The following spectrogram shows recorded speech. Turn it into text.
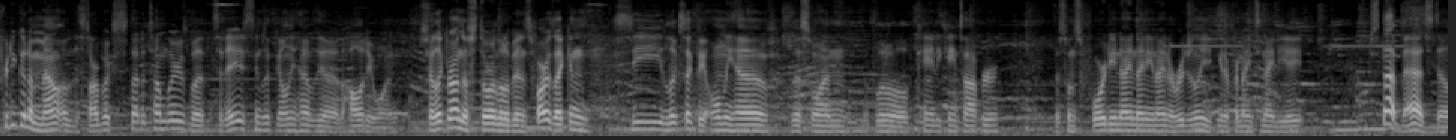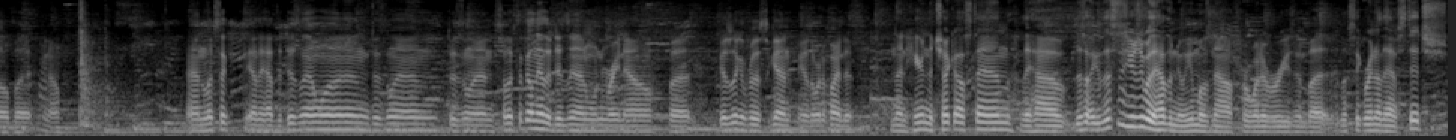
pretty good amount of the Starbucks studded tumblers, but today it seems like they only have the, uh, the holiday one. So I looked around the store a little bit. As far as I can see, looks like they only have this one with a little candy cane topper. This one's $49.99 originally. You can get it for $19.98. It's not bad still, but you know, and looks like, yeah, they have the Disneyland one, Disneyland, Disneyland. So it looks like they only have the Disneyland one right now. But if you guys looking for this again, you guys know where to find it. And then here in the checkout stand, they have, this, like, this is usually where they have the nuiMOs now for whatever reason. But it looks like right now they have Stitch,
